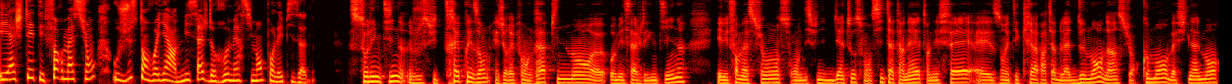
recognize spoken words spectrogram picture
et acheter tes formations ou juste envoyer un message de remerciement pour l'épisode? Sur LinkedIn, je suis très présent et je réponds rapidement euh, aux messages LinkedIn. Et les formations seront disponibles bientôt sur mon site internet. En effet, elles ont été créées à partir de la demande hein, sur comment bah, finalement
